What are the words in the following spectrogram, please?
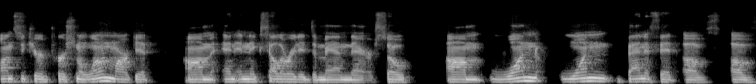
unsecured personal loan market um, and an accelerated demand there. So um, one one benefit of of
